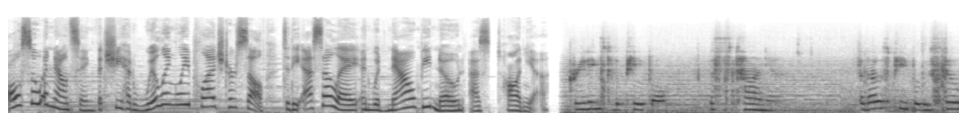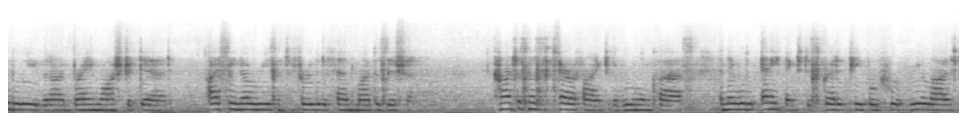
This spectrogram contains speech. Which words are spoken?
also announcing that she had willingly pledged herself to the SLA and would now be known as Tanya. Greetings to the people. This is Tanya. For those people who still believe that I'm brainwashed or dead, I see no reason to further defend my position. Consciousness is terrifying to the ruling class, and they will do anything to discredit people who have realized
